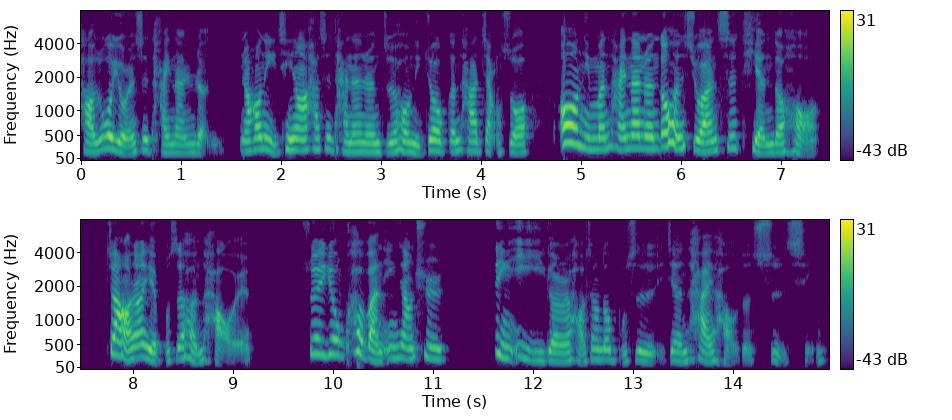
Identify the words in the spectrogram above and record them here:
好，如果有人是台南人，然后你听到他是台南人之后，你就跟他讲说：“哦，你们台南人都很喜欢吃甜的吼。”这样好像也不是很好诶。所以用刻板印象去定义一个人，好像都不是一件太好的事情。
